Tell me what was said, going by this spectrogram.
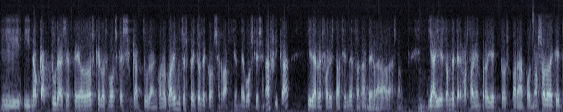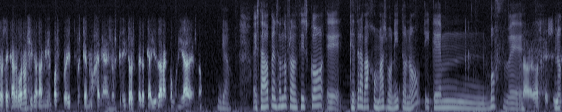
y, no captura ese CO2 que los bosques sí capturan, con lo cual hay muchos proyectos de conservación de bosques en África y de reforestación de zonas degradadas. ¿no? Y ahí es donde tenemos también proyectos para, pues no solo de créditos de carbono, sino también pues proyectos que no generan esos créditos, pero que ayudan a comunidades. ¿no? Ya. Estaba pensando, Francisco, eh, qué trabajo más bonito, ¿no? Y qué... Mm, eh, la verdad es que sí. la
